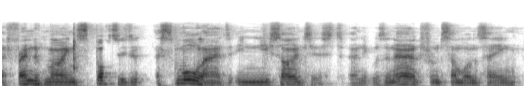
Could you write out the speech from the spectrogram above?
a friend of mine spotted a small ad in New Scientist, and it was an ad from someone saying,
